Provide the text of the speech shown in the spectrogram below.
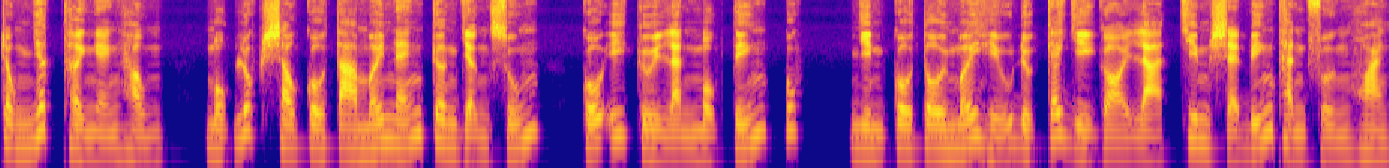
trong nhất thời nghẹn họng, một lúc sau cô ta mới nén cơn giận xuống, cố ý cười lạnh một tiếng, út, nhìn cô tôi mới hiểu được cái gì gọi là chim sẽ biến thành phượng hoàng.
